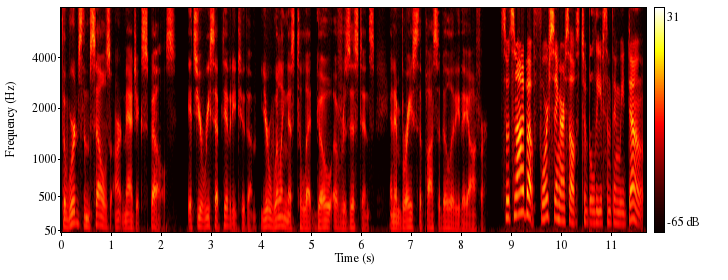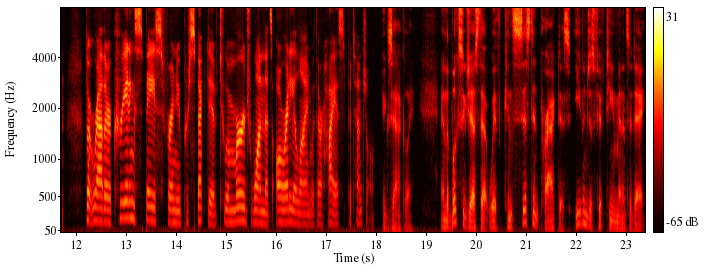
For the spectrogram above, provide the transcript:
The words themselves aren't magic spells. It's your receptivity to them, your willingness to let go of resistance and embrace the possibility they offer. So it's not about forcing ourselves to believe something we don't, but rather creating space for a new perspective to emerge one that's already aligned with our highest potential. Exactly. And the book suggests that with consistent practice, even just 15 minutes a day,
